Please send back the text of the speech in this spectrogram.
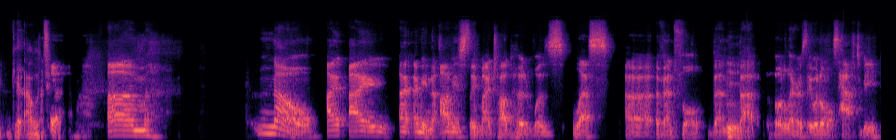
get out? um no I, I i i mean obviously my childhood was less uh eventful than Mm. that of the baudelaires they would almost have to be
